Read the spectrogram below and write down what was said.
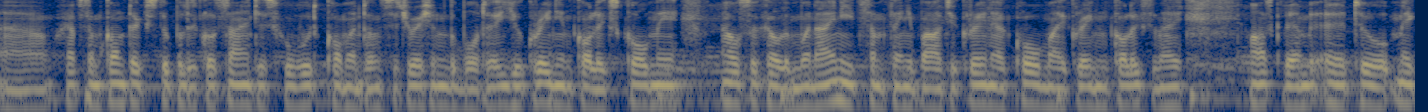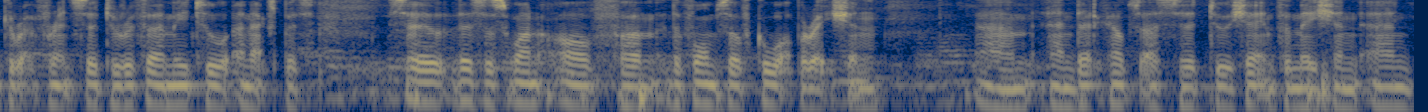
uh, have some context to political scientists who would comment on the situation on the border. Ukrainian colleagues call me. I also tell them when I need something about Ukraine, I call my Ukrainian colleagues and I ask them uh, to make a reference uh, to refer me to an expert. So this is one of um, the forms of cooperation, um, and that helps us uh, to share information and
